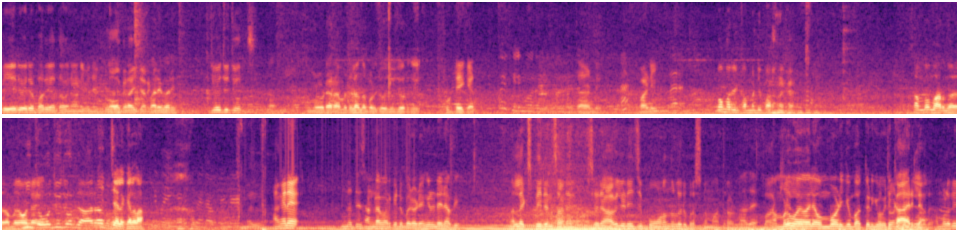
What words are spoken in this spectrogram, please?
പേര് വരെ പറയാത്തവനാണ് ഇവനെ. ബ്ലോഗറായിട്ട് ആയിട്ട് പറയും പറയും. ജോജു ജോർജ്. നമ്മളിവിടെ റമത്തിൽ വന്നപ്പോൾ ജോജു ജോർജ് ഫുഡ് കഴിക്കാൻ താണ്ട് പണി. ഇപ്പം പറയും കമ്മറ്റി പറഞ്ഞ സംഭവം മറന്നു ജോജു ജോർജ് ആരാ ചിലക്കലടാ അങ്ങനെ ഇന്നത്തെ സൺഡേ മാർക്കറ്റ് പരിപാടി. എങ്ങനെയുണ്ടായിരുന്നു നബി നല്ല എക്സ്പീരിയൻസ് ആണ്. പക്ഷെ രാവിലെ എണീച്ച് പോകണം എന്നുള്ളൊരു പ്രശ്നം മാത്രമേ ഉള്ളൂ. അതെ. നമ്മൾ പോയ പോലെ ഒമ്പത് മണിക്കും പത്ത് മണിക്കും പോയിട്ട് കാര്യമില്ല. നമ്മളൊരു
